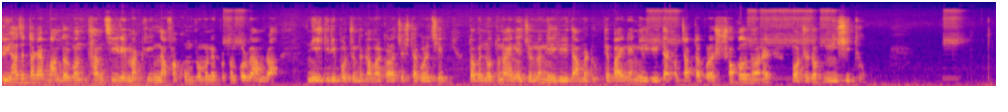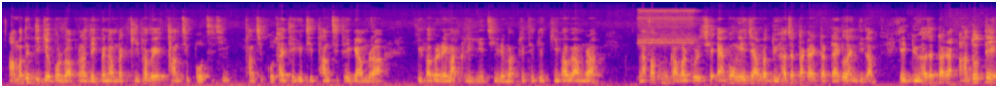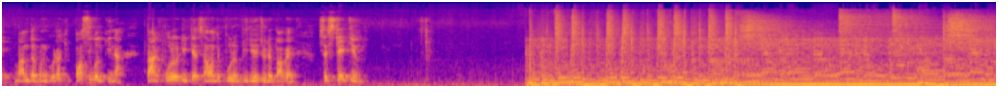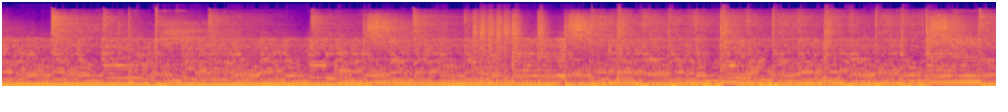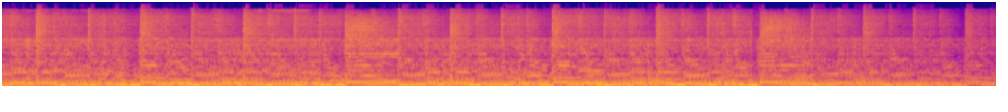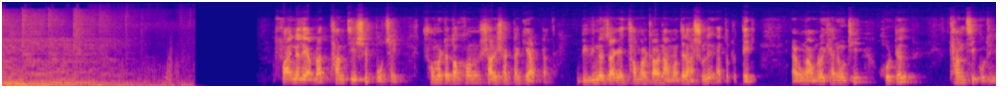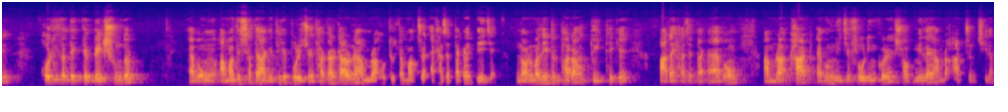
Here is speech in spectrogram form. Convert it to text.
দুই হাজার টাকায় বান্দরবন, থানচি, রেমাক্রি, নাফাখুম ভ্রমণের প্রথম পর্বে আমরা নীলগিরি পর্যন্ত কভার করার চেষ্টা করেছি। তবে নতুন আইনের জন্য নীলগিরিতে আমরা ঢুকতে পারিনি। নীলগিরিতে এখন চারটার পরে সকল ধরনের পর্যটক নিষিদ্ধ। আমাদের দ্বিতীয় পর্বে আপনারা দেখবেন আমরা কীভাবে থানচি পৌঁছেছি, থানচি কোথায় থেকেছি, থানচি থেকে আমরা কীভাবে রেমাক্রি গিয়েছি, রেমাক্রি থেকে কীভাবে আমরা নাফাখুম কাভার করেছি এবং এই যে আমরা দুই হাজার টাকার একটা ট্যাগলাইন দিলাম, এই দুই হাজার টাকা আদতে বান্দরবন ঘোরা কি পসিবল কিনা, তার পুরো ডিটেলস আমাদের পুরো ভিডিও জুড়ে পাবেন। সো স্টে ফাইনালি আমরা থানচি এসে পৌঁছাই। সময়টা তখন সাড়ে সাতটা কি আটটা। বিভিন্ন জায়গায় থামার কারণে আমাদের আসলে এতটা দেরি। এবং আমরা ওইখানে উঠি হোটেল থানচি কুঠিরে। হোটেলটা দেখতে বেশ সুন্দর এবং আমাদের সাথে আগে থেকে পরিচয় থাকার কারণে আমরা হোটেলটা মাত্র এক হাজার টাকায় পেয়ে যাই। নর্মালি এটার ভাড়া দুই থেকে আড়াই হাজার টাকা এবং আমরা খাট এবং নিচে ফ্লোরিং করে সব মিলাই আমরা আটজন ছিলাম।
